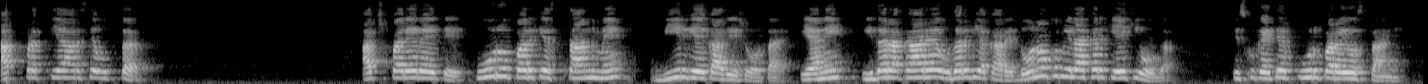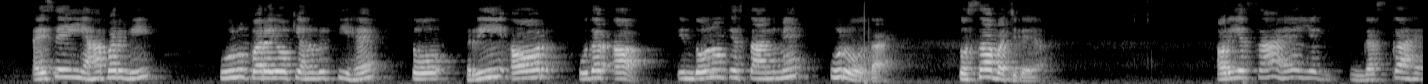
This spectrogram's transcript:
अप्रत्यार से उत्तर। अच परे रहते। पूर्व पर के स्थान में दीर्घ एक आदेश होता है। यानी इधर अकार है, उधर भी अकार है। दोनों को मिलाकर के एक ही होगा। इसको कहते हैं पूर्व परयो स्थान। ऐसे ही यहाँ पर भी पूर्व परयो की अनुवृत्ति है तो री और उधर अ इन दोनों के स्थान में उर होता है। तो स बच गया। और ये सा है, ये गस का है।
